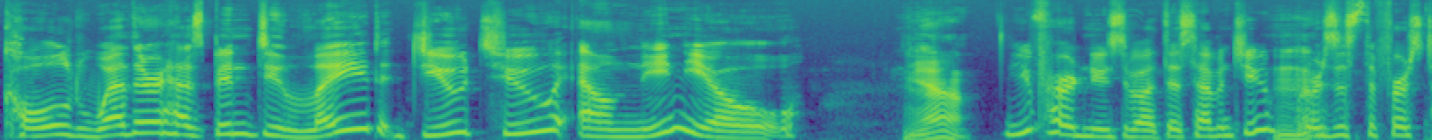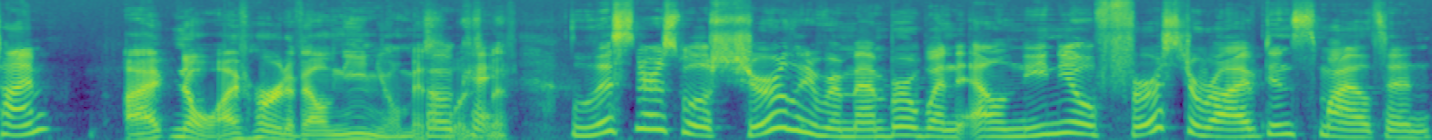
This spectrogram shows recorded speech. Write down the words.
Cold weather has been delayed due to El Nino. Yeah. You've heard news about this, haven't you? Mm-hmm. Or is this the first time? I no, I've heard of El Nino, Miss Okay. Elizabeth. Listeners will surely remember when El Nino first arrived in Smileton,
